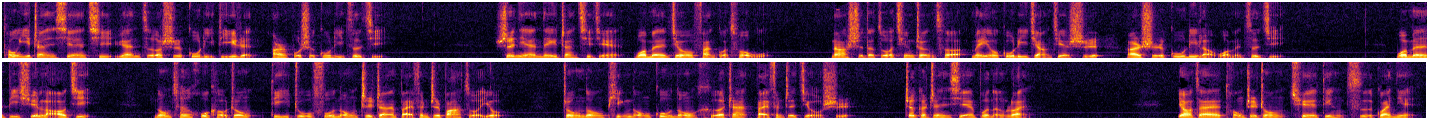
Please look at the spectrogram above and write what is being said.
统一战线其原则是孤立敌人，而不是孤立自己。十年内战期间，我们就犯过错误。那时的左倾政策没有孤立蒋介石，而是孤立了我们自己。我们必须牢记，农村户口中地主富农只占百分之八左右，中农贫农雇农合占百分之九十，这个阵线不能乱。要在同志中确定此观念，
